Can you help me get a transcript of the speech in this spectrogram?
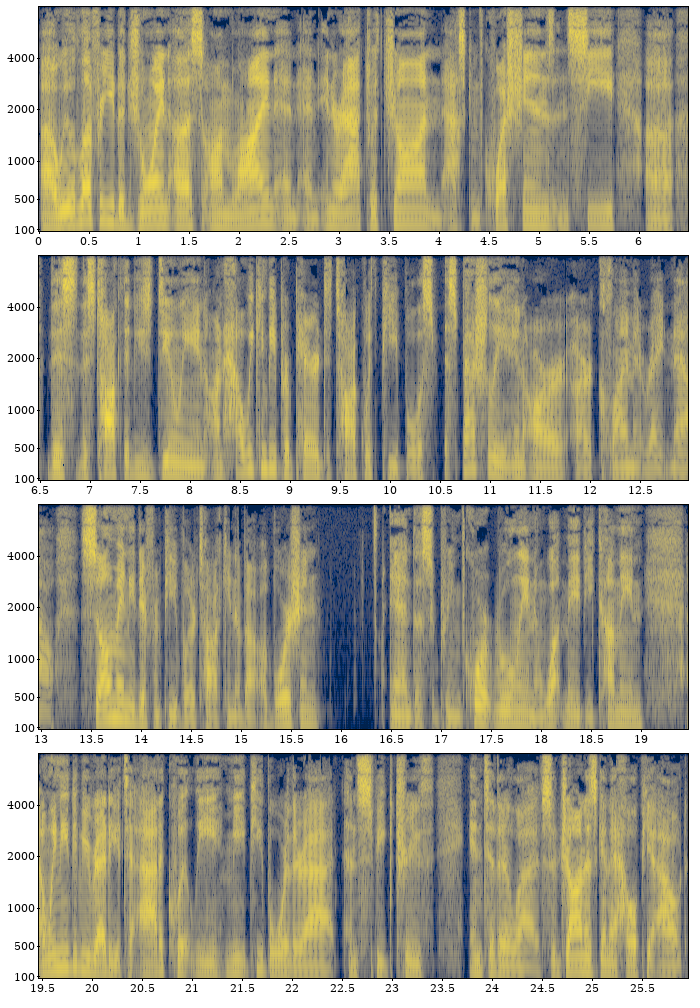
Uh, we would love for you to join us online and, and interact with John and ask him questions and see uh, this this talk that he's doing on how we can be prepared to talk with people, especially in our, our climate right now. So many different people are talking about abortion and the Supreme Court ruling and what may be coming. And we need to be ready to adequately meet people where they're at and speak truth into their lives. So John is going to help you out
